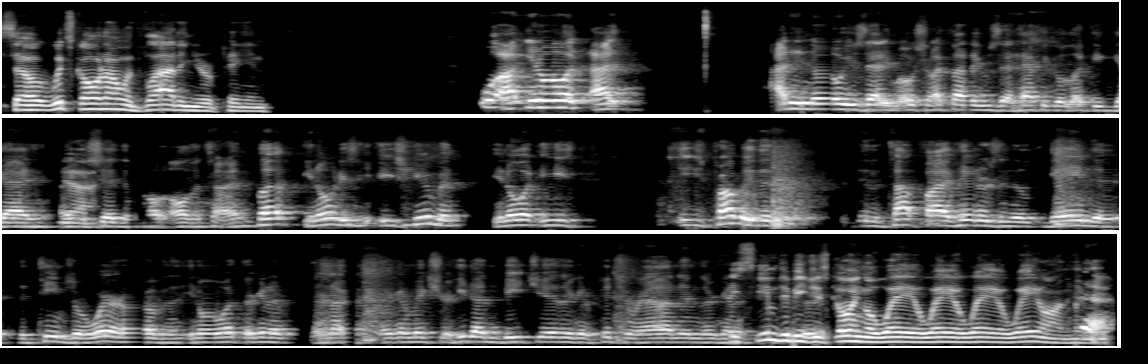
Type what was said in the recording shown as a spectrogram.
So what's going on with Vlad in your opinion? Well, you know what I I didn't know he was that emotional. I thought he was that happy-go-lucky guy, like yeah. you said, all, all, the time. But you know what? He's, he's human. You know what? He's he's probably the the top five hitters in the game that the teams are aware of. And you know what? They're gonna they're not they're gonna make sure he doesn't beat you. They're gonna pitch around him. They're gonna. They seem to be just going away, away, away, away on him. Yeah.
